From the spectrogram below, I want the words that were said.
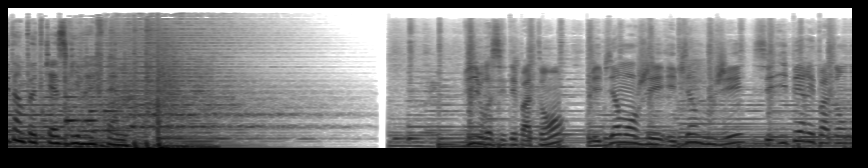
C'est un podcast Vivre FM. Vivre c'est épatant, mais bien manger et bien bouger, c'est hyper épatant.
